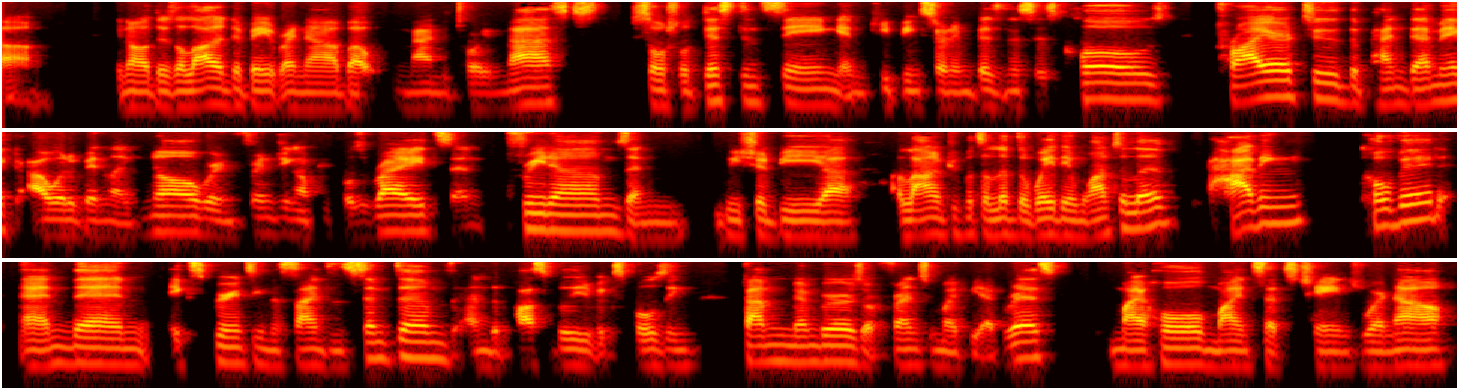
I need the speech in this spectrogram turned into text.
Um, you know, there's a lot of debate right now about mandatory masks social distancing and keeping certain businesses closed. Prior to the pandemic, I would have been like, no, we're infringing on people's rights and freedoms, and we should be uh, allowing people to live the way they want to live. Having COVID and then experiencing the signs and symptoms and the possibility of exposing family members or friends who might be at risk, my whole mindset's changed where now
